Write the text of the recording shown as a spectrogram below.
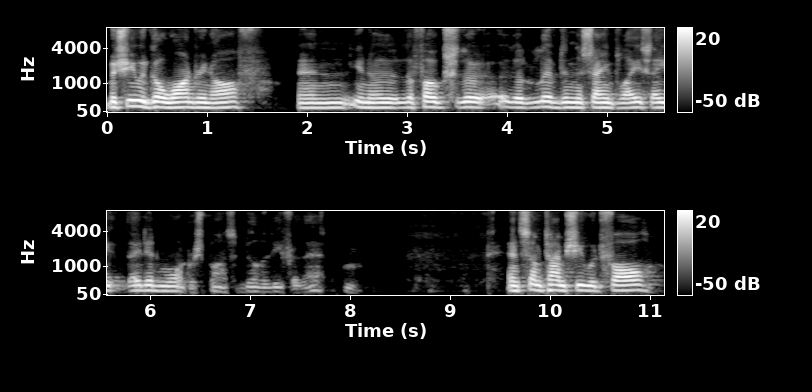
But she would go wandering off and you know the folks that, that lived in the same place they they didn't want responsibility for that. And sometimes she would fall.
